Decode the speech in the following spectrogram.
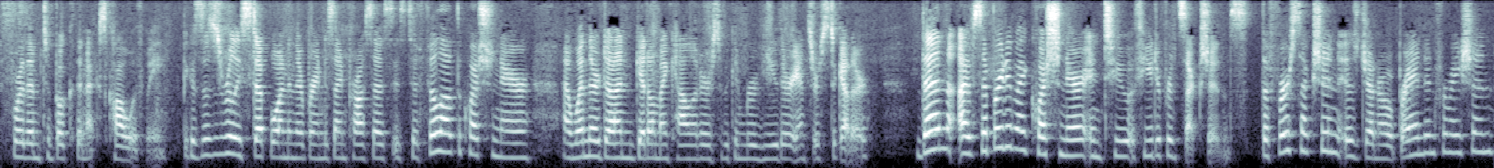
for them to book the next call with me. Because this is really step one in their brand design process is to fill out the questionnaire and when they're done get on my calendar so we can review their answers together. Then i've separated my questionnaire into a few different sections. The first section is general brand information.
